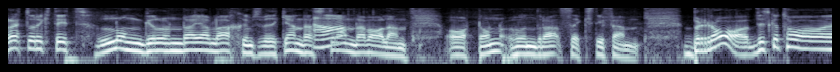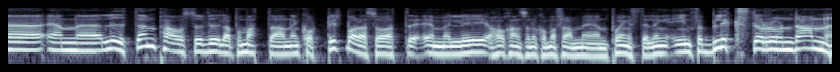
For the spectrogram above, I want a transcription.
rätt och riktigt. Långgrunda jävla Askimsviken, där Ja. strandar valen 1865. Bra, vi ska ta eh, en eh, liten paus och vila på mattan en kortis bara så att Emily har chansen att komma fram med en poängställning inför Blixtrundan.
